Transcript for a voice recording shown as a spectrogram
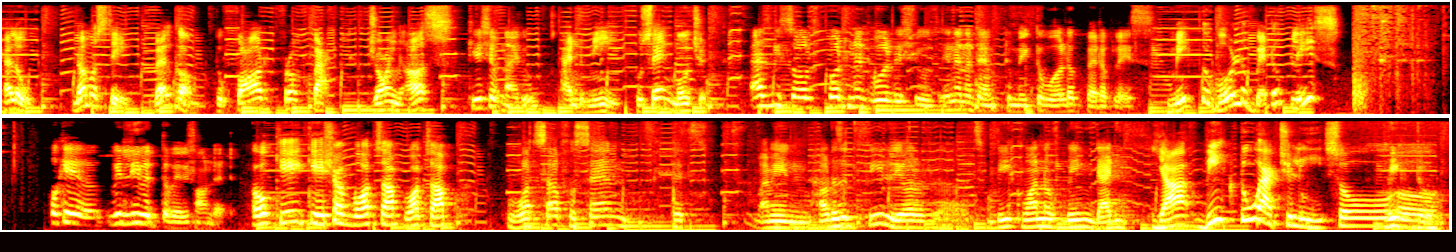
Hello, Namaste, welcome to Far From Fact. Join us Keshav Naidu and me, Hussein Merchant. as we solve pertinent world issues in an attempt to make the world a better place. Make the world a better place? Okay, uh, we'll leave it the way we found it. Okay, Keshav, what's up? What's up? What's up, Hussein? It's, I mean, how does it feel? You're, uh, it's week one of being daddy. Yeah, week two actually. So Week uh, two.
